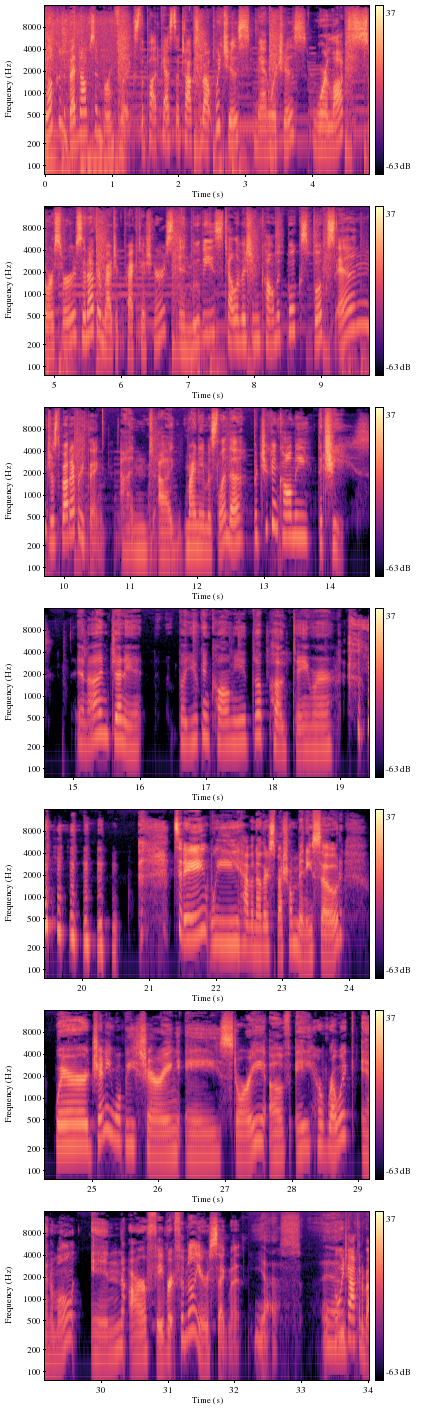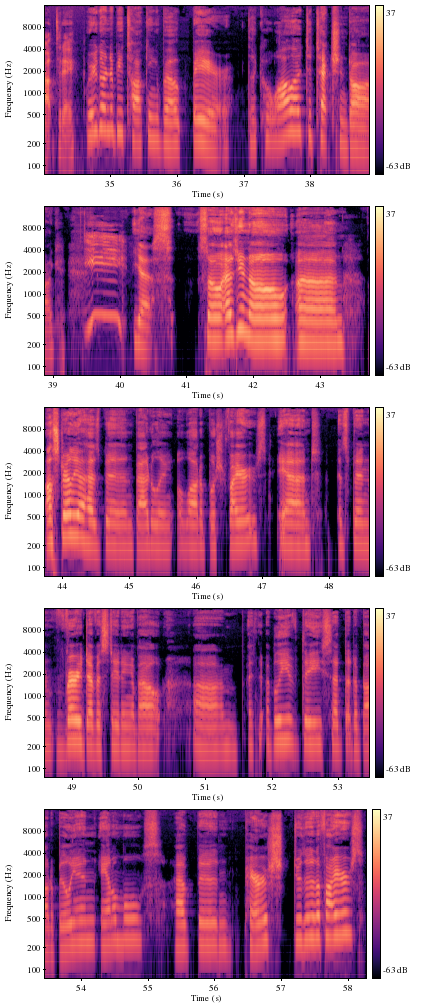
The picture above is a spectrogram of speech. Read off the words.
Welcome to Bedknobs and Broomflicks, the podcast that talks about witches, man witches, warlocks, sorcerers, and other magic practitioners in movies, television, comic books, books, and just about everything. And uh, my name is Linda, but you can call me the Cheese. And I'm Jenny, but you can call me the Pug Tamer. Today we have another special mini-sode where Jenny will be sharing a story of a heroic animal in our favorite familiars segment. Yes. Who are we talking about today? we're going to be talking about Bear, the koala detection dog. Yee! Yes. So, as you know, um, Australia has been battling a lot of bushfires, and it's been very devastating. About, um, I, th- I believe they said that about a billion animals have been perished due to the fires.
